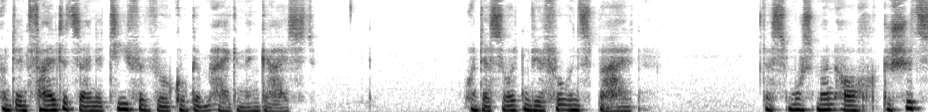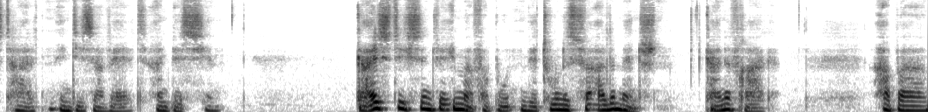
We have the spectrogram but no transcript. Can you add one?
und entfaltet seine tiefe Wirkung im eigenen Geist. Und das sollten wir für uns behalten. Das muss man auch geschützt halten in dieser Welt ein bisschen. Geistig sind wir immer verbunden, wir tun es für alle Menschen, keine Frage. Aber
